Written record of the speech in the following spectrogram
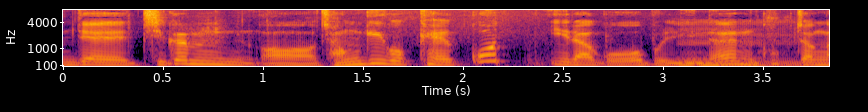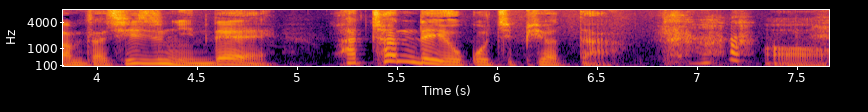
이제 지금 어, 정기국회 꽃이라고 불리는 음. 국정감사 시즌인데 화천대유 꽃이 피었다. 어,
